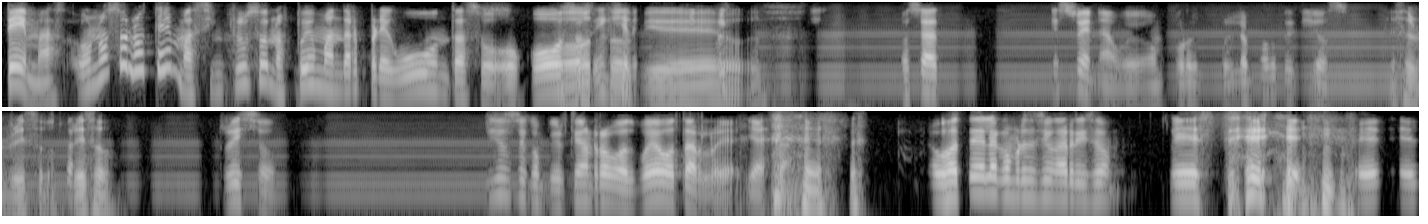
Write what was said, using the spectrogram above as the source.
temas, o no solo temas, incluso nos pueden mandar preguntas o, o cosas. en general. videos. O sea, ¿qué suena, weón? Por, por el amor de Dios. Es Rizo. Rizo. Rizo. Rizo se convirtió en robot. Voy a votarlo, ya, ya está. Lo voté de la conversación a Rizo. Este, el, el-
